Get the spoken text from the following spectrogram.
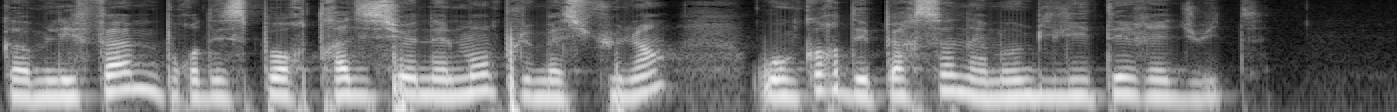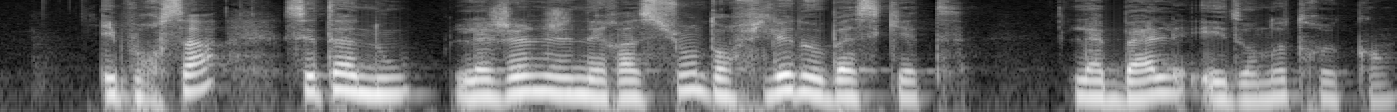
comme les femmes pour des sports traditionnellement plus masculins, ou encore des personnes à mobilité réduite. Et pour ça, c'est à nous, la jeune génération, d'enfiler nos baskets. La balle est dans notre camp.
